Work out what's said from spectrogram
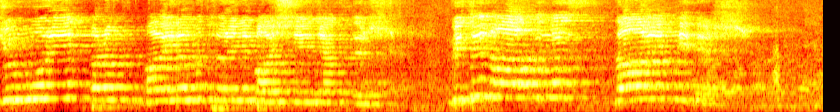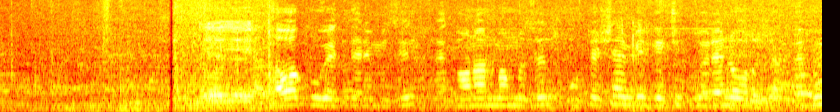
Cumhuriyet Bayram- Bayramı töreni başlayacaktır. Bütün halkımız davetlidir. Ee, hava kuvvetlerimizin ve donanmamızın muhteşem bir geçit töreni olacak. Ve bu,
